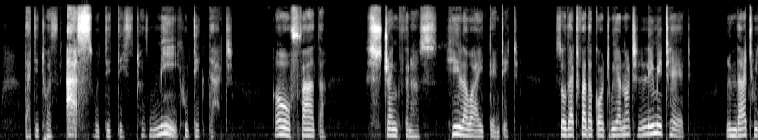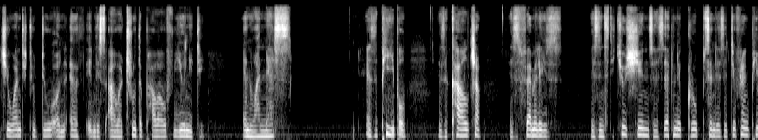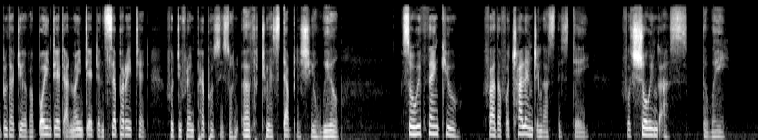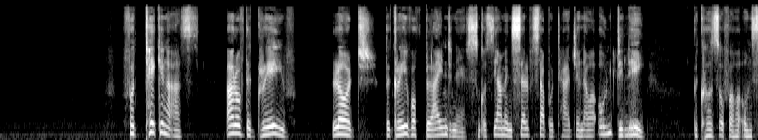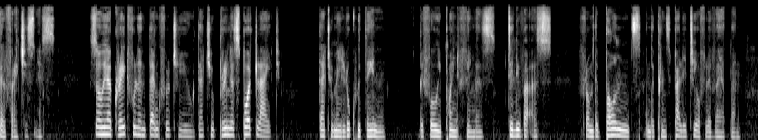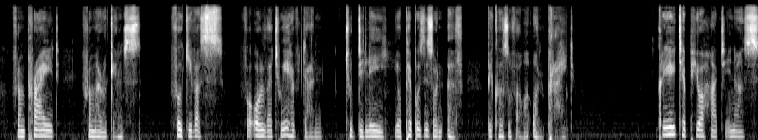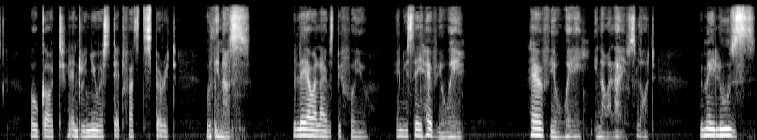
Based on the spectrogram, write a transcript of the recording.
that it was us who did this, it was me who did that. Oh, Father, strengthen us, heal our identity, so that, Father God, we are not limited in that which you want to do on earth in this hour through the power of unity and oneness. As a people, as a culture, as families, as institutions, as ethnic groups, and as the different people that you have appointed, anointed, and separated for different purposes on earth to establish your will. So we thank you, Father, for challenging us this day, for showing us the way, for taking us out of the grave, Lord, the grave of blindness, Nkosiam, and self sabotage, and our own delay because of our own self righteousness. So we are grateful and thankful to you that you bring a spotlight that we may look within before we point fingers. Deliver us from the bonds and the principality of Leviathan, from pride, from arrogance. Forgive us for all that we have done to delay your purposes on earth because of our own pride. Create a pure heart in us, O God, and renew a steadfast spirit within us. We lay our lives before you and we say, Have your way. Have your way in our lives, Lord. We may lose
